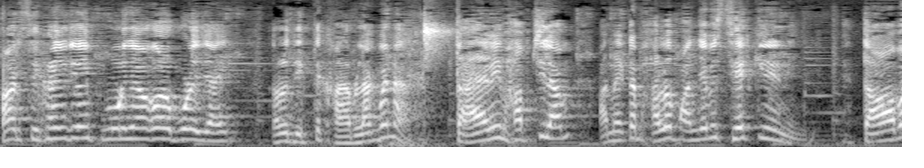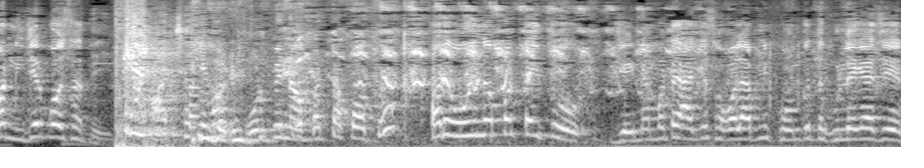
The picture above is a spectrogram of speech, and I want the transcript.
আর সেখানে যদি আমি পুরনো জামা কাপড় পরে যাই তাহলে দেখতে খারাপ লাগবে না? তাই আমি ভাবছিলাম আমি একটা ভালো পাঞ্জাবি সেট কিনে নিই। তাও আবার নিজের পয়সাতেই। আচ্ছা বলবে নাম্বারটা কত? আরে ওই নাম্বারটাই তো। যেই নাম্বারটা আগে সকালে আপনি ফোন করতে ভুলে গেছেন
